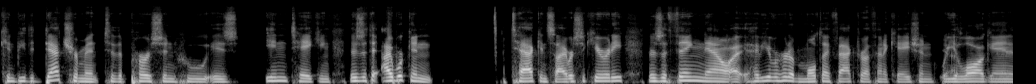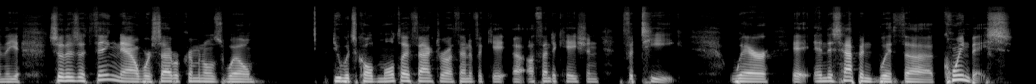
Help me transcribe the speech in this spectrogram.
can be the detriment to the person who is intaking. There's a thing. I work in tech and cybersecurity. There's a thing now. Have you ever heard of multi-factor authentication, where you log in and they? So there's a thing now where cyber criminals will do what's called multi-factor authentication uh, authentication fatigue, where and this happened with uh, Coinbase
